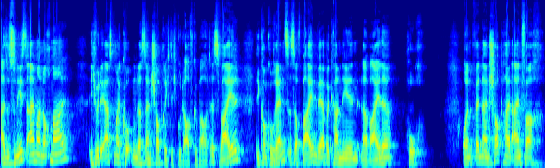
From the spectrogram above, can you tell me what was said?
Also zunächst einmal nochmal, ich würde erstmal gucken, dass dein Shop richtig gut aufgebaut ist, weil die Konkurrenz ist auf beiden Werbekanälen mittlerweile hoch. Und wenn dein Shop halt einfach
